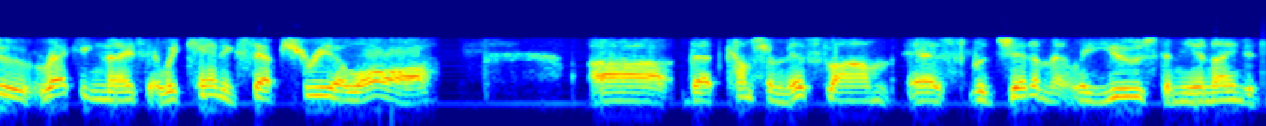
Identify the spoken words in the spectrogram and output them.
to recognize that we can't accept Sharia law uh, that comes from Islam as legitimately used in the United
